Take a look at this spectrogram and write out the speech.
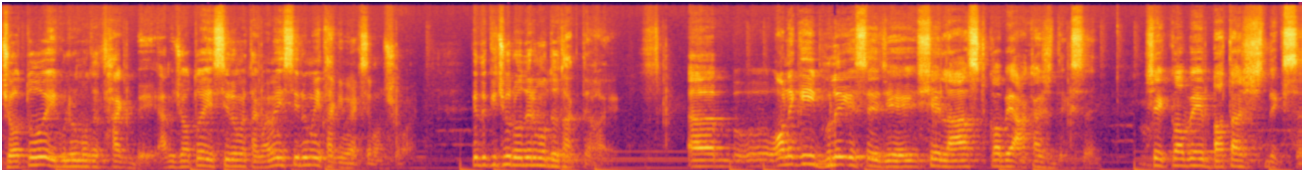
যত এগুলোর মধ্যে থাকবে, আমি যত এসি রুমে থাকব, আমি এসি রুমেই থাকি ম্যাক্সিমাম সময়। কিন্তু কিছু রোদের মধ্যে থাকতে হয়। অনেকেই ভুলে গেছে যে সে লাস্ট কবে আকাশ দেখছে। সে কবে বাতাস দেখছে,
